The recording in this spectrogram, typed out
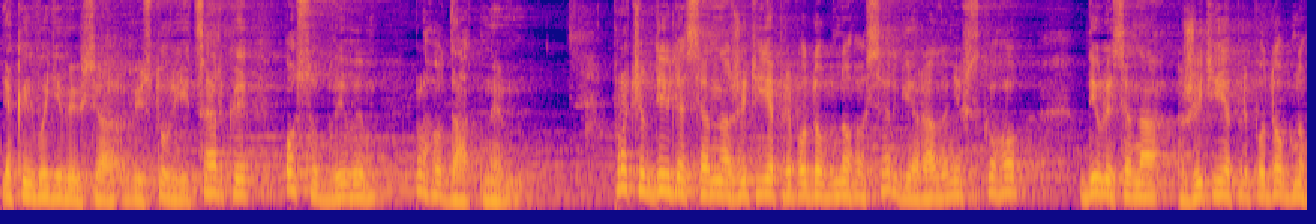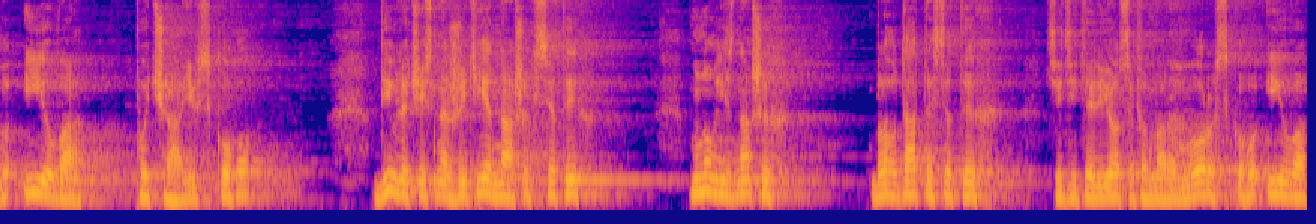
який виявився в історії церкви особливим благодатним. Впрочем, дивляться на життя преподобного Сергія Радонежського, дивляться на життя преподобного Іова Почаївського, дивлячись на життя наших святих, Многі з наших благодатних святих святителів Йосифа Мароморського, Іва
